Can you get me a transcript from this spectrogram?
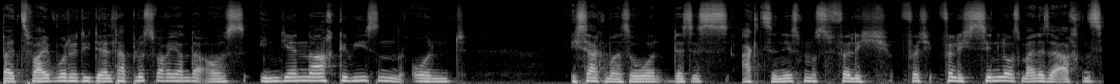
bei zwei wurde die Delta Plus Variante aus Indien nachgewiesen und ich sag mal so, das ist Aktionismus völlig, völlig, völlig sinnlos meines Erachtens.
